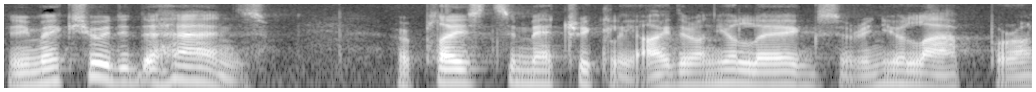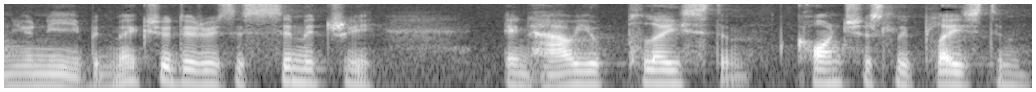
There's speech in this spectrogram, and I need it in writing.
And you make sure that the hands are placed symmetrically, either on your legs or in your lap or on your knee, but make sure there is a symmetry in how you place them. Consciously place them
